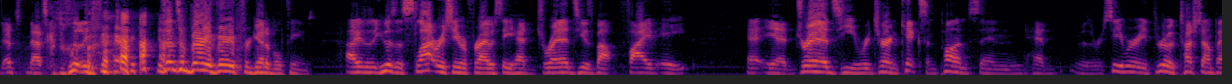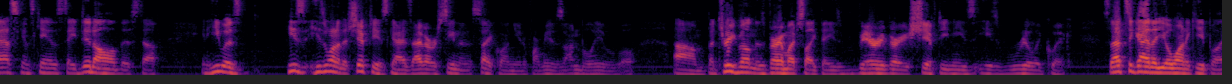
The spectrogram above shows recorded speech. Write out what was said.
that's that's completely fair. He's on some very very forgettable teams. Uh, he, was, a slot receiver for Iowa State. He had dreads. He was about five eight. He had dreads. He returned kicks and punts and had was a receiver. He threw a touchdown pass against Kansas State. Did all of this stuff, and he was he's he's one of the shiftiest guys I've ever seen in a Cyclone uniform. He was unbelievable. Um, but Tarique Milton is very much like that. He's very very shifty and he's he's really quick. So that's a guy that you'll want to keep uh,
